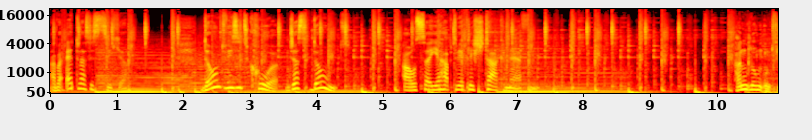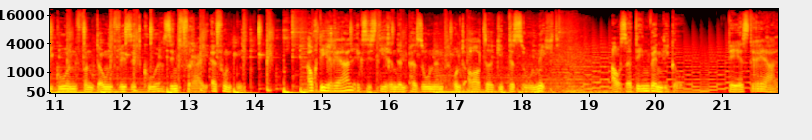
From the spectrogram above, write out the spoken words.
Aber etwas ist sicher. Don't visit Chur, just don't. Außer ihr habt wirklich starke Nerven. Handlung und Figuren von Don't Visit Kur sind frei erfunden. Auch die real existierenden Personen und Orte gibt es so nicht. Außer den Wendigo. Der ist real.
